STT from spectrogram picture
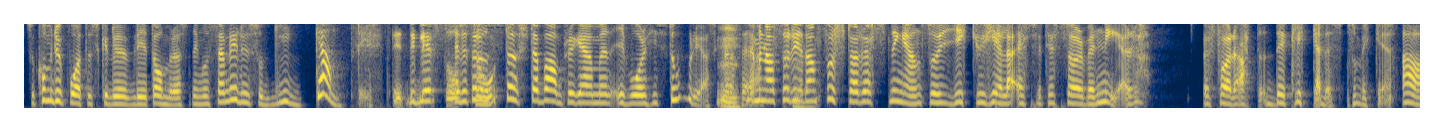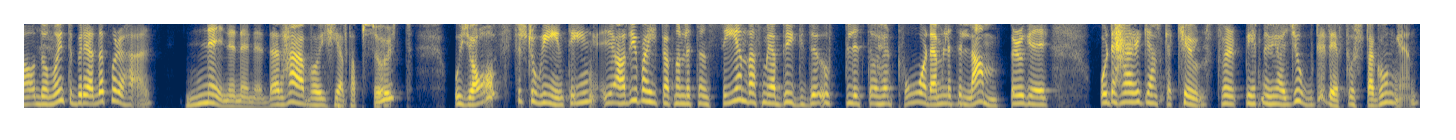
Så kom du på att det skulle bli ett omröstning och sen blev det så gigantiskt. Det, det blev så det stort. Ett av de största barnprogrammen i vår historia skulle mm. jag säga. Nej, men alltså redan första röstningen så gick ju hela SVT-server ner. För att det klickades så mycket. Ja, och de var inte beredda på det här. Nej, nej, nej, nej. det här var ju helt absurt. Och jag förstod ingenting. Jag hade ju bara hittat någon liten scen där som jag byggde upp lite och höll på där med lite lampor och grejer. Och det här är ganska kul, för vet ni hur jag gjorde det första gången?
